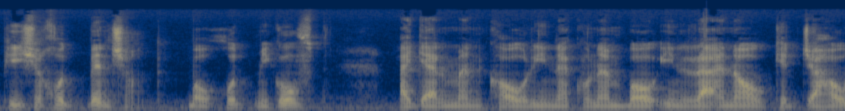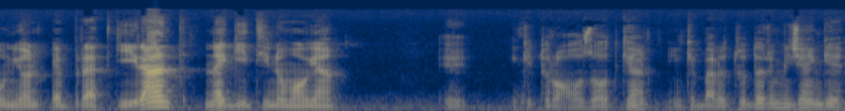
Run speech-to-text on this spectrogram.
پیش خود بنشاند. با خود می گفت اگر من کاری نکنم با این رعنا که جهانیان عبرت گیرند نگیتی نمایم. این که تو را آزاد کرد این که برای تو داره می جنگه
